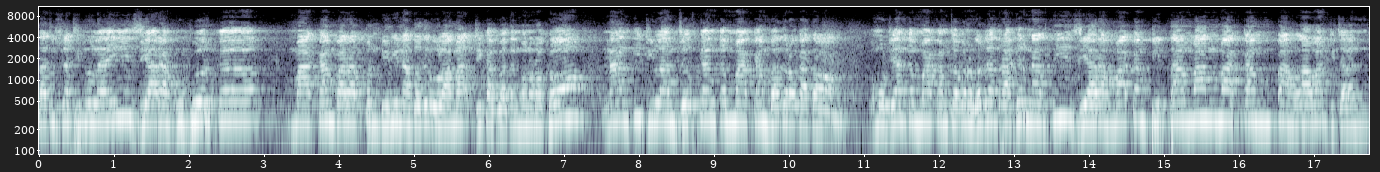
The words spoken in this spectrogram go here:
tadi sudah dimulai ziarah kubur ke makam para pendiri Nahdlatul Ulama di Kabupaten Ponorogo. Nanti dilanjutkan ke makam Batoro Katong. Kemudian ke makam Cokorogo dan terakhir nanti ziarah makam di Taman Makam Pahlawan di Jalan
